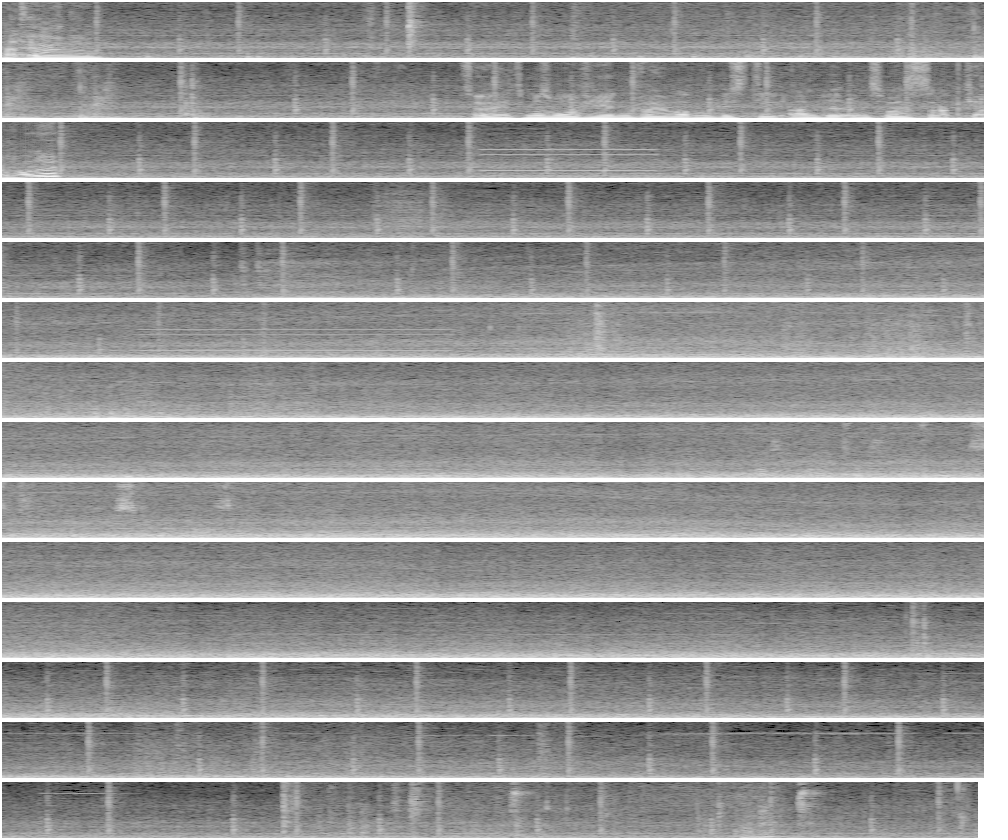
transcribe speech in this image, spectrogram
Hallo. So, jetzt müssen wir auf jeden Fall warten, bis die Ampel uns was sagt hier vorne.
